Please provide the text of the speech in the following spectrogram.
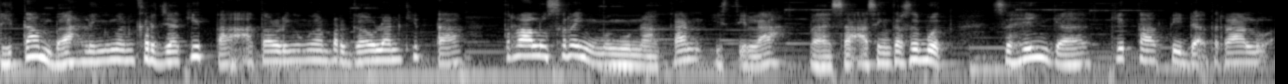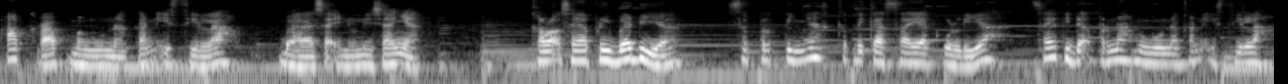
Ditambah lingkungan kerja kita atau lingkungan pergaulan kita terlalu sering menggunakan istilah bahasa asing tersebut, sehingga kita tidak terlalu akrab menggunakan istilah bahasa Indonesianya. Kalau saya pribadi ya, sepertinya ketika saya kuliah, saya tidak pernah menggunakan istilah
